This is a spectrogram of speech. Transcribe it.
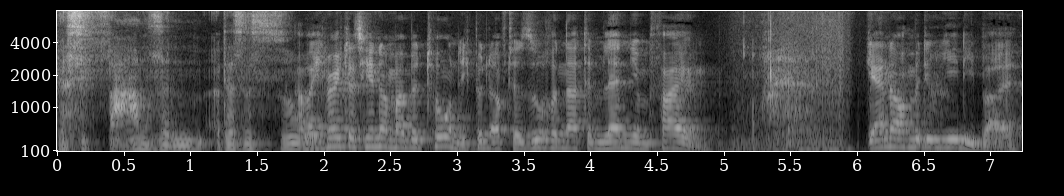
Das ist Wahnsinn. Das ist so. Aber ich möchte das hier nochmal betonen. Ich bin auf der Suche nach dem Millennium Falcon. Gerne auch mit dem Jedi-Ball.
